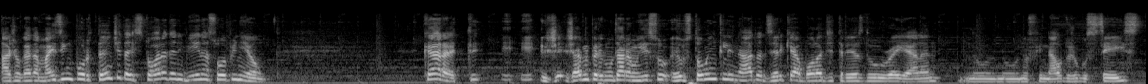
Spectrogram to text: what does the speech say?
a jogada mais importante da história da NBA, na sua opinião? Cara, já me perguntaram isso, eu estou inclinado a dizer que é a bola de 3 do Ray Allen no, no, no, final do jogo 6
